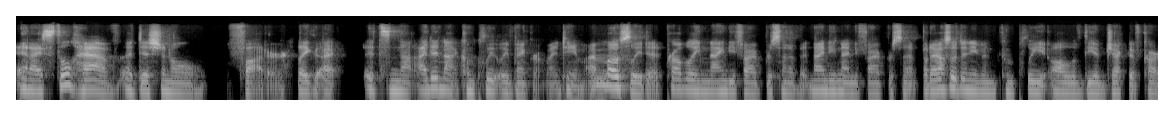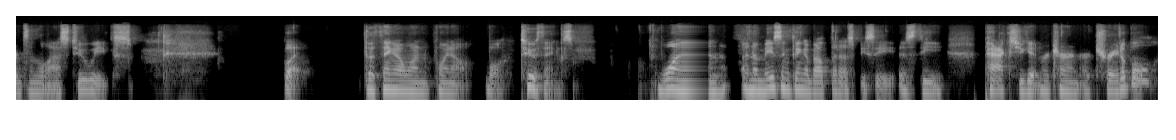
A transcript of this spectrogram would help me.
And I still have additional fodder. Like I, it's not. I did not completely bankrupt my team. I mostly did, probably ninety five percent of it, 90 95 percent. But I also didn't even complete all of the objective cards in the last two weeks. But the thing I wanted to point out, well, two things. One, an amazing thing about that SBC is the packs you get in return are tradable.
